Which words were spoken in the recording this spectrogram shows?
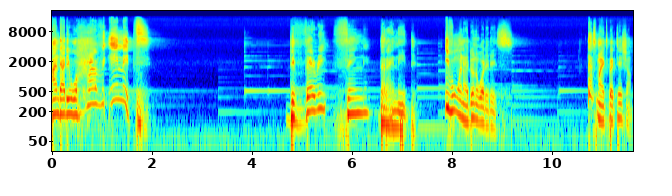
And that He will have in it the very thing that I need, even when I don't know what it is. That's my expectation.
